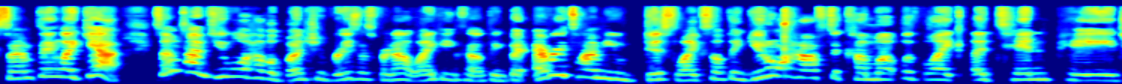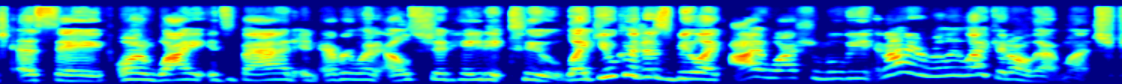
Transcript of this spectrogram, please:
something. Like, yeah, sometimes you will have a bunch of reasons for not liking something, but every time you dislike something, you don't have to come up with like a 10 page essay on why it's bad and everyone else should hate it too. Like, you could just be like, I watched a movie and I didn't really like it all that much.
